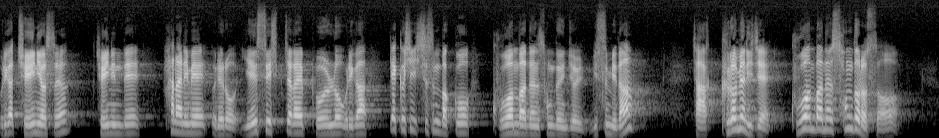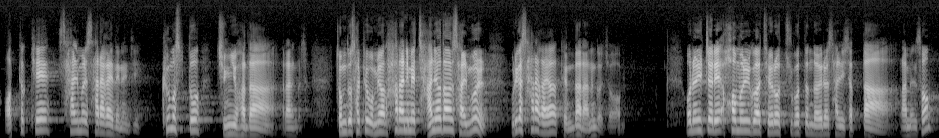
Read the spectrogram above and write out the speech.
우리가 죄인이었어요. 죄인인데 하나님의 은혜로 예수의 십자가의 보혈로 우리가 깨끗이 씻음 받고 구원받은 성도인 줄 믿습니다. 자, 그러면 이제 구원받은 성도로서 어떻게 삶을 살아가야 되는지 그 모습도 중요하다라는 거죠. 좀 더 살펴보면 하나님의 자녀다운 삶을 우리가 살아가야 된다라는 거죠. 오늘 1절에 허물과 죄로 죽었던 너희를 살리셨다 라면서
